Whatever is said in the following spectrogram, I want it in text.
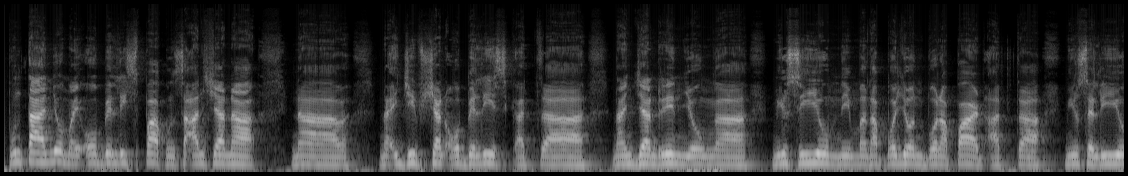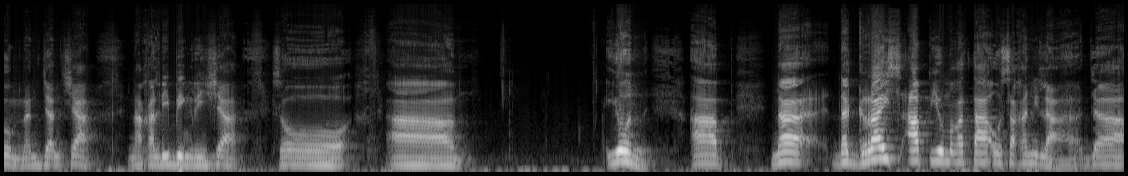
Puntahan nyo, may obelisk pa kung saan siya na, na, na Egyptian obelisk. At uh, nandyan rin yung uh, museum ni Napoleon Bonaparte at uh, Museum. Nandyan siya. Nakalibing rin siya. So, uh, yun. Uh, na nag-rise up yung mga tao sa kanila uh,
